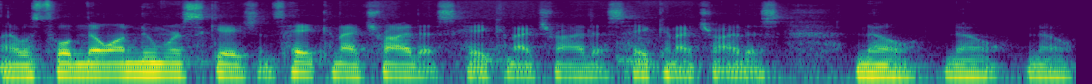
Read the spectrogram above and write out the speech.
I was told no on numerous occasions. Hey, can I try this? Hey, can I try this? Hey, can I try this? No, no, no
